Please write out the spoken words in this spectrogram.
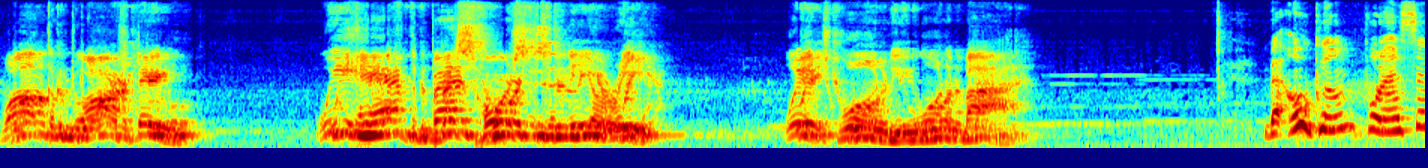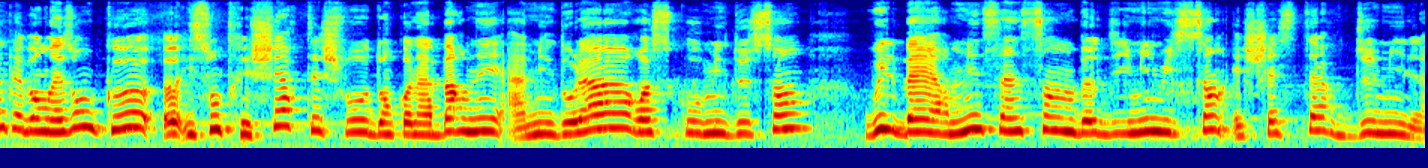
Welcome to our stable. We have the best horses in the area. Which one do you want to buy? Ben aucun, pour la simple et bonne raison que euh, ils sont très chers tes chevaux. Donc on a Barney à 1000 dollars, Roscoe 1200, Wilbert 1500, Buddy 1800 et Chester 2000.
